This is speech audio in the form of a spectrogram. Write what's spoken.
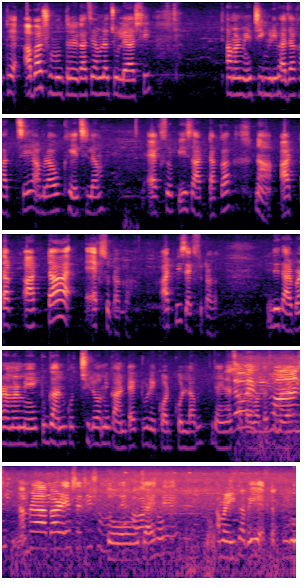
উঠে আবার সমুদ্রের কাছে আমরা চলে আসি। আমার মেয়ে চিংড়ি ভাজা খাচ্ছে, আমরাও খেয়েছিলাম একশো পিস আট টাকা, না আটটা আটটা একশো টাকা, আট পিস একশো টাকা। দিয়ে তারপর আমার মেয়ে একটু গান করছিল আমি গানটা একটু রেকর্ড করলাম। জানি না ছাতার কথা শোনা যাচ্ছে আমরা আবার এসেছি তো যাই হোক আমার এইভাবেই একটা পুরো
